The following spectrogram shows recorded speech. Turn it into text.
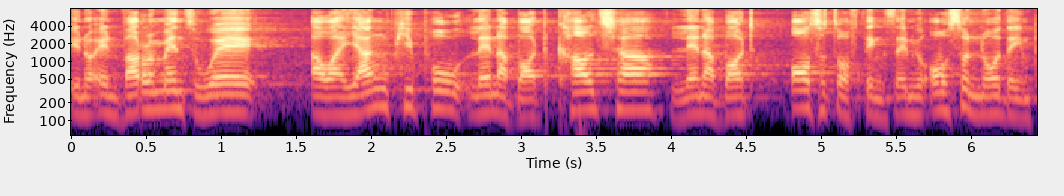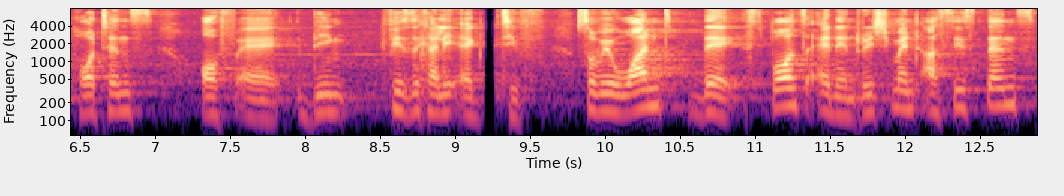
you know, environments where our young people learn about culture, learn about all sorts of things, and we also know the importance of uh, being physically active. So we want the sports and enrichment assistance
